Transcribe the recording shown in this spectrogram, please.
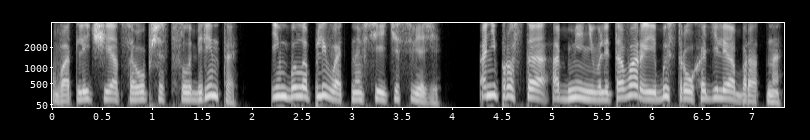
В отличие от сообществ лабиринта, им было плевать на все эти связи. Они просто обменивали товары и быстро уходили обратно,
